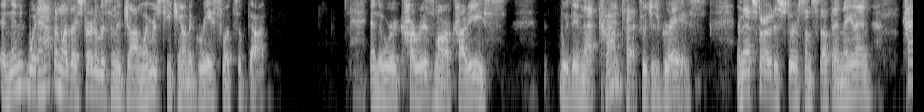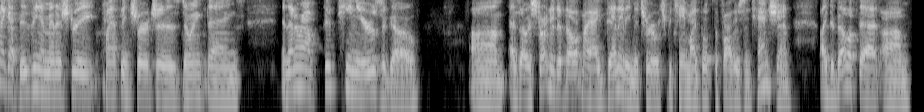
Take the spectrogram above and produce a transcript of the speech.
and then what happened was I started listening to John Wimber's teaching on the gracelets of God, and the word charisma or charis within that context, which is grace, and that started to stir some stuff in me. And then kind of got busy in ministry, planting churches, doing things, and then around 15 years ago. Um, as I was starting to develop my identity material, which became my book, The Father's Intention, I developed that um,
